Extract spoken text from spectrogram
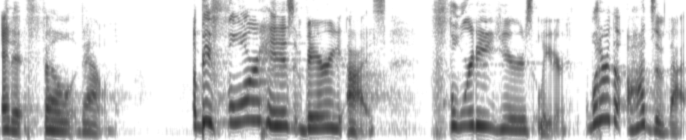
and it fell down. Before his very eyes, 40 years later. What are the odds of that?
